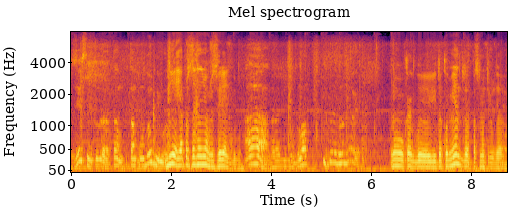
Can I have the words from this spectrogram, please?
Здесь или туда? Там, там поудобнее может? Не, я просто на нем же сверять буду. А, да ради бога. То и другое. Ну, как бы и документ да, посмотрю, да.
